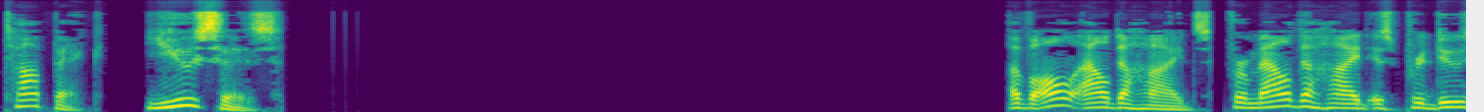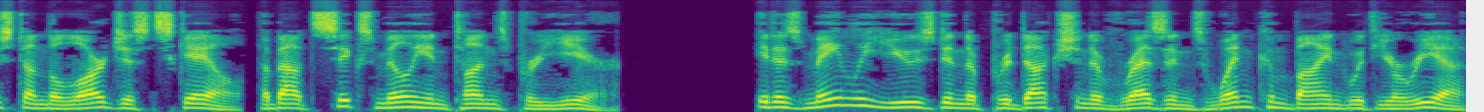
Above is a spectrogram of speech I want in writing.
Topic: Uses. Of all aldehydes, formaldehyde is produced on the largest scale, about 6 million tons per year. It is mainly used in the production of resins when combined with urea,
